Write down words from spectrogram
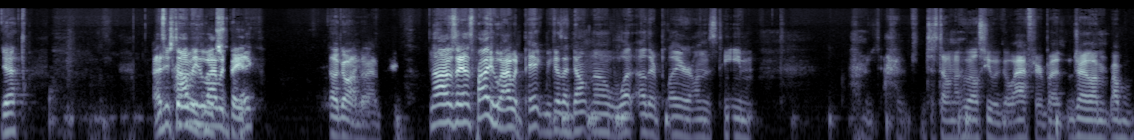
Yeah. I That's just don't probably who I would faith. pick. Oh, go on. Go on. No, I was saying it's probably who I would pick because I don't know what other player on this team. I just don't know who else you would go after. But Joe, I'm, I'm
